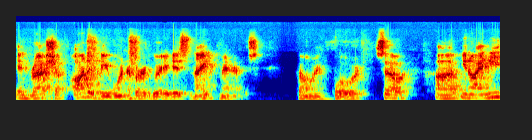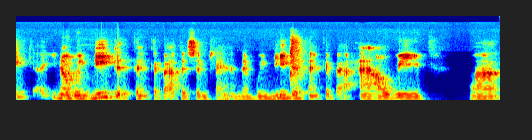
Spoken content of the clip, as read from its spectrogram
in Russia, ought to be one of our greatest nightmares going forward. So, uh, you know, I need, you know, we need to think about this in tandem. We need to think about how we uh,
